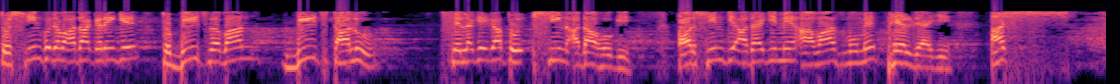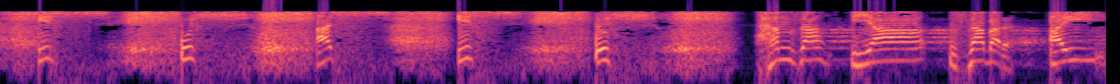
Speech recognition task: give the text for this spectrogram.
تو شین کو جب ادا کریں گے، تو بیچ زبان، بیچ تالو سے لگے گا تو شین ادا ہوگی۔ اور شین کی ادائیگی میں آواز منہ میں پھیل جائے گی۔ اش اش اش اش اش حمزہ یا زبر. آئی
